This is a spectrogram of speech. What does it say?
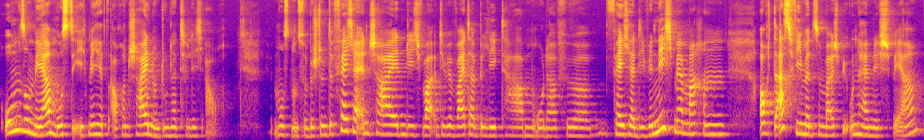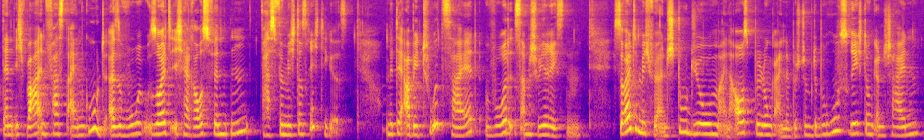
umso mehr musste ich mich jetzt auch entscheiden und du natürlich auch. Mussten uns für bestimmte Fächer entscheiden, die, ich, die wir weiter belegt haben oder für Fächer, die wir nicht mehr machen. Auch das fiel mir zum Beispiel unheimlich schwer, denn ich war in fast allem gut. Also wo sollte ich herausfinden, was für mich das Richtige ist? Mit der Abiturzeit wurde es am schwierigsten. Ich sollte mich für ein Studium, eine Ausbildung, eine bestimmte Berufsrichtung entscheiden.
